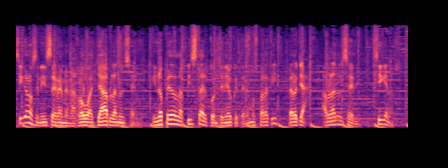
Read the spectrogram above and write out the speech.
Síguenos en Instagram en arroba ya hablando en serio y no pierdas la pista del contenido que tenemos para ti. Pero ya, hablando en serio, síguenos.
